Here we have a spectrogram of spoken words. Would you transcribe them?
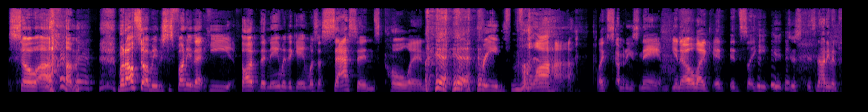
So, um, but also, I mean, it's just funny that he thought the name of the game was Assassins colon Creed Valaha, like somebody's name, you know, like it, it's like he, it just, it's not even.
